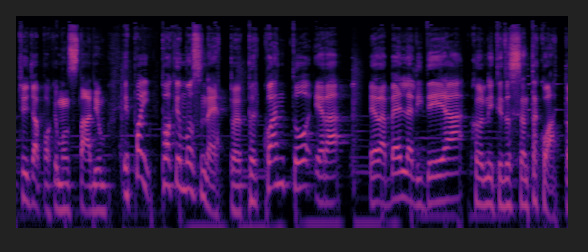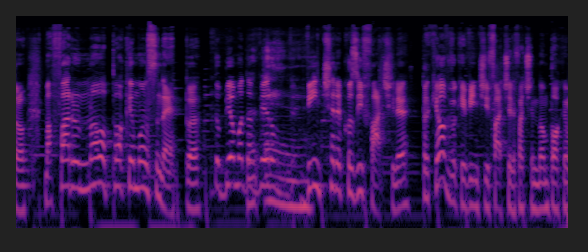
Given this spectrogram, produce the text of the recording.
c'è già Pokémon Stadium. E poi Pokémon Snap, per quanto era, era bella l'idea con Nintendo 64, ma fare un nuovo Pokémon Snap, dobbiamo davvero Eh. vincere così facile? Perché è ovvio che vinci facile facendo un Pokémon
